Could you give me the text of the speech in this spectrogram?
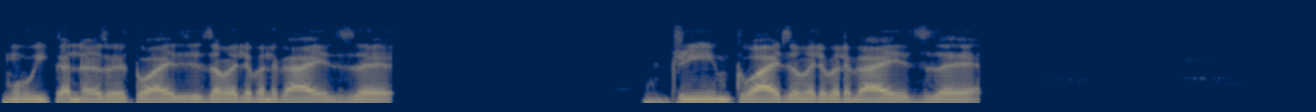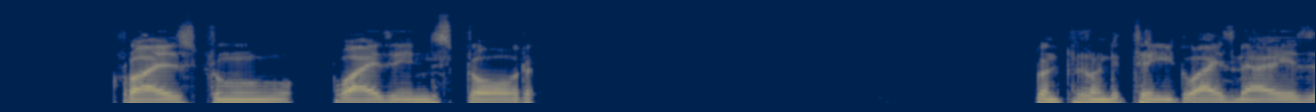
Movie color twice is available guys. Dream twice available guys. Twice to twice in store. 2023 twice guys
